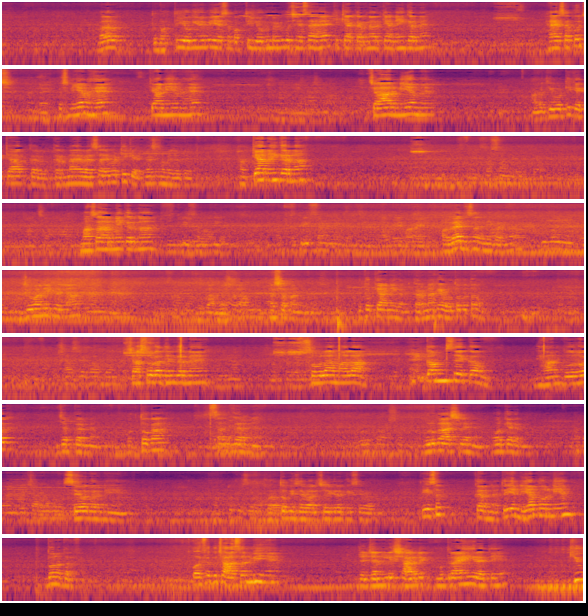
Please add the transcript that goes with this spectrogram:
बराबर तो भक्ति योगी में भी ऐसा भक्ति योग में भी कुछ ऐसा है कि क्या करना और क्या नहीं करना है? है ऐसा कुछ? कुछ नियम है? क्या नियम है? चार नियम है। हालाँकि वो ठीक है क्या कर, करना है वैसा है पर ठीक है वैसे समझ लेते हैं। हाँ क्या नहीं करना? मांसाहार। नहीं करना। अवैध संग नहीं करना। जुआ नहीं खेलना। नशा पानी ये तो क्या नहीं करना। करना क्या वो तो बताओ। शास्त्रों का अध्ययन करना। है। सोलह माला। कम से कम ध्यान पूर्वक जब करना है। भक्तों का संग करना है। गुरु का आश्रय। लेना है। और क्या करना है? सेवा करनी है। भक्तों की सेवा विग्रह की सेवा तो ये सब करना है। तो ये नियम और नियम दोनों तरफ़ है। और फिर कुछ आसन भी हैं, जो जनरली शारीरिक मुद्राएँ ही रहती हैं। क्यों?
